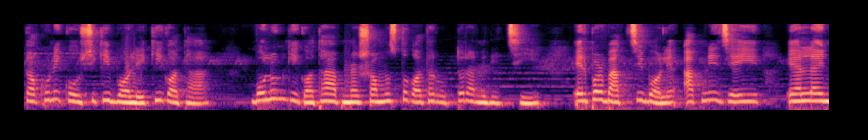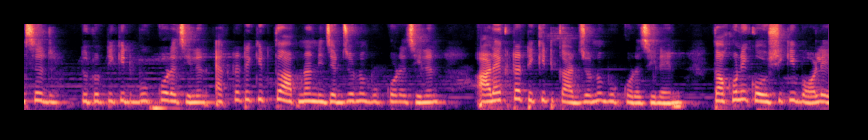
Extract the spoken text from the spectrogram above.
তখনই কৌশিকী বলে, কি কথা? বলুন কি কথা, আপনার সমস্ত কথার উত্তর আমি দিচ্ছি। এরপর বাগচি বলে, আপনি যেই এয়ারলাইন্সের দুটো টিকিট বুক করেছিলেন, একটা টিকিট তো আপনার নিজের জন্য বুক করেছিলেন, আর একটা টিকিট কার জন্য বুক করেছিলেন? তখনই কৌশিকী বলে,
